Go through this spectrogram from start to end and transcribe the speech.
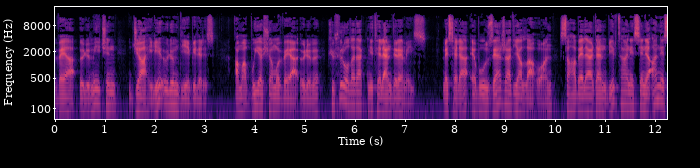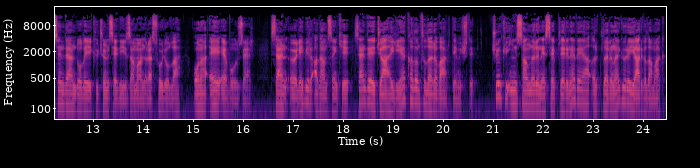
veya ölümü için cahili ölüm diyebiliriz. Ama bu yaşamı veya ölümü küfür olarak nitelendiremeyiz. Mesela Ebu Zer radıyallahu an sahabelerden bir tanesini annesinden dolayı küçümsediği zaman Resulullah ona ey Ebu Zer sen öyle bir adamsın ki sende cahiliye kalıntıları var demişti. Çünkü insanları neseplerine veya ırklarına göre yargılamak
